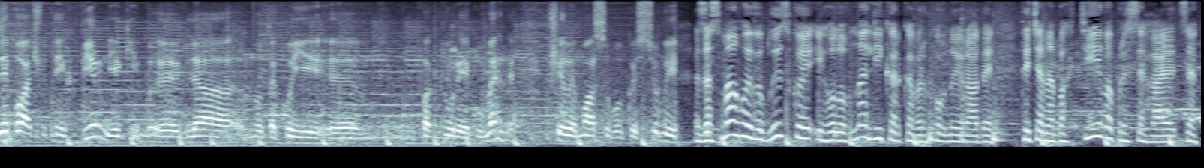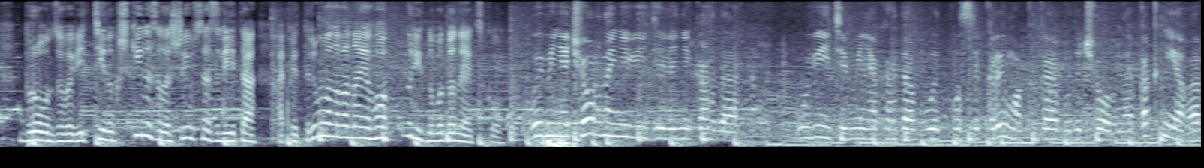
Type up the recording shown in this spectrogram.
Не бачу тих фірм, які б е, для ну, такої е, фактури, як у мене, шили масово костюми. За смагою виблискує і головна лікарка Верховної Ради Тетяна Бахтєєва присягається. Бронзовий відтінок шкіри залишився з літа, а підтримувала вона його в рідному Донецьку. Ви мене черной не бачили никогда. Увидите меня, когда будет после Крыма, какая буду чорна, як негр.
